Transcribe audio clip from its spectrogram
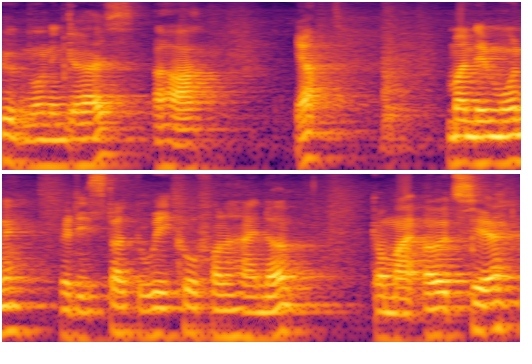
Good morning, guys. Uh, yeah, Monday morning, ready to start the week off on a high note. Got my oats here.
